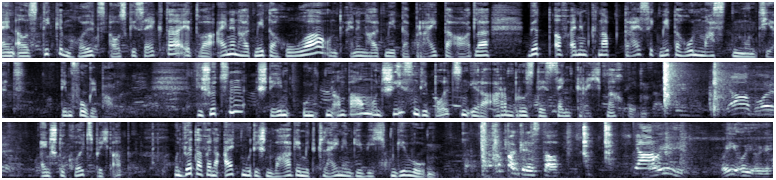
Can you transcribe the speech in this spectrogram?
Ein aus dickem Holz ausgesägter, etwa eineinhalb Meter hoher und eineinhalb Meter breiter Adler wird auf einem knapp 30 Meter hohen Masten montiert, dem Vogelbaum. Die Schützen stehen unten am Baum und schießen die Bolzen ihrer Armbruste senkrecht nach oben. Ein Stück Holz bricht ab und wird auf einer altmodischen Waage mit kleinen Gewichten gewogen. Super, Christa. Ja. Ui, ui, ui, ui.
